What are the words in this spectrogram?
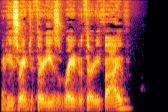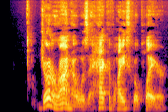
and he's ranked to 30. He's rated to 35. Joe Naranjo was a heck of a high school player,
